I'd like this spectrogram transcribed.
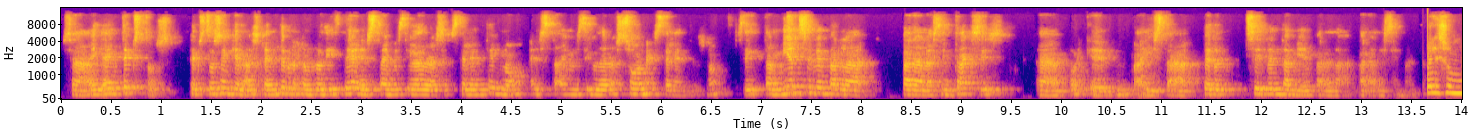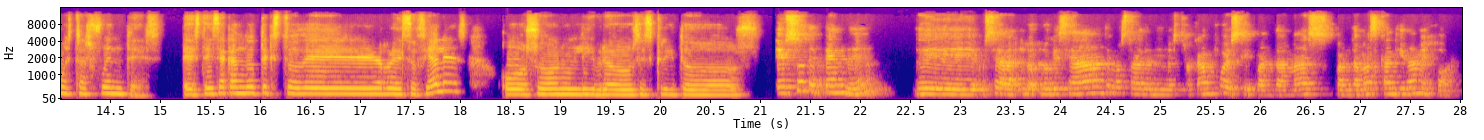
o sea, hay, hay, textos, textos en que la gente, por ejemplo, dice esta investigadora es excelente y no, esta investigadora son excelentes. ¿no? Sí, también sirven para la, para la sintaxis, uh, porque ahí está, pero sirven también para la, para la semana. ¿Cuáles son vuestras fuentes? ¿Estáis sacando texto de redes sociales o son libros escritos? Eso depende. De, o sea, lo, lo, que se ha demostrado en nuestro campo es que cuanta más, cuanta más cantidad, mejor.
